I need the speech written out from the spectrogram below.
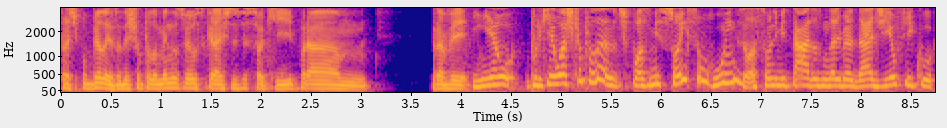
pra, tipo, beleza, deixa eu pelo menos ver os créditos disso aqui pra. pra ver. E eu. Porque eu acho que é o problema, tipo, as missões são ruins, elas são limitadas, não dá liberdade, e eu fico.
